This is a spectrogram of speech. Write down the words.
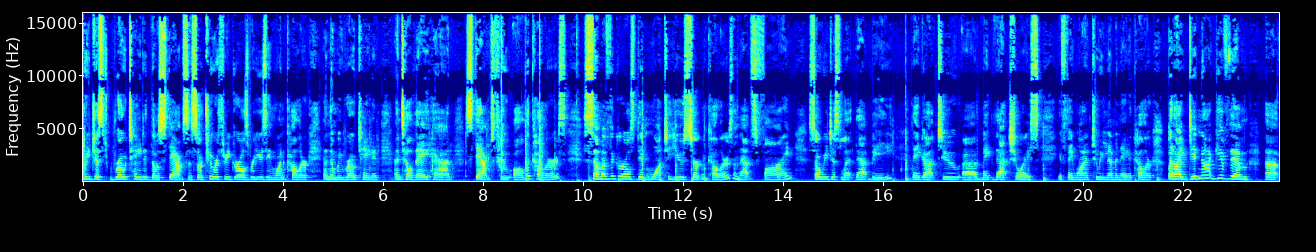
we just rotated those stamps. And so two or three girls were using one color and then we rotated until they had stamped through all the colors. Some of the girls didn't want to use certain colors and that's fine. So we just let that be. They got to uh, make that choice if they wanted to eliminate a color. But I did not give them uh,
